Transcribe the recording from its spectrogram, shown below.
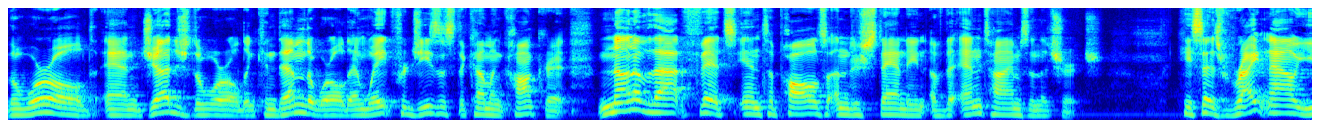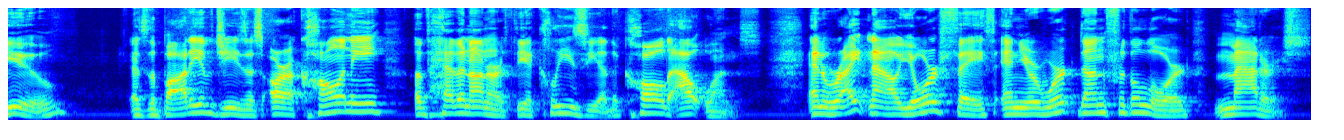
the world and judge the world and condemn the world and wait for Jesus to come and conquer it. None of that fits into Paul's understanding of the end times in the church. He says, right now, you, as the body of Jesus, are a colony of heaven on earth, the ecclesia, the called out ones. And right now, your faith and your work done for the Lord matters.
